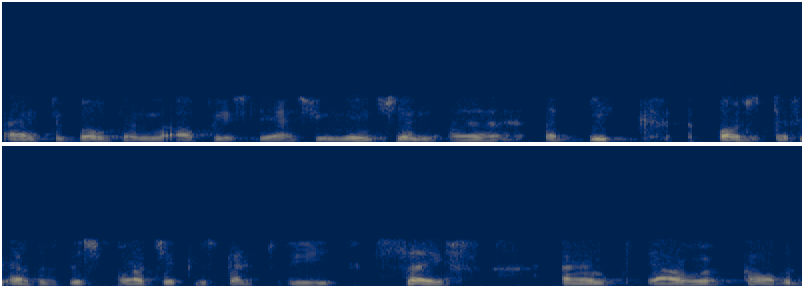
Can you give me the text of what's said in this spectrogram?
and to build. And obviously, as you mentioned, uh, a big positive out of this project is that we save and our carbon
